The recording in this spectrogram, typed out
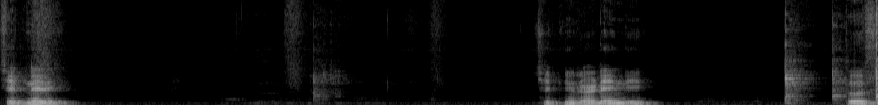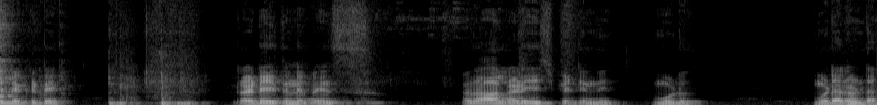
చట్నీది? చట్నీ రెడీ అయింది. దోశలు ఎక్కటే? రెడీ అవుతున్నాయి ఫ్రెండ్స్. అది ఆల్రెడీ వేసి పెట్టింది. మూడు. మూడా. రెండా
